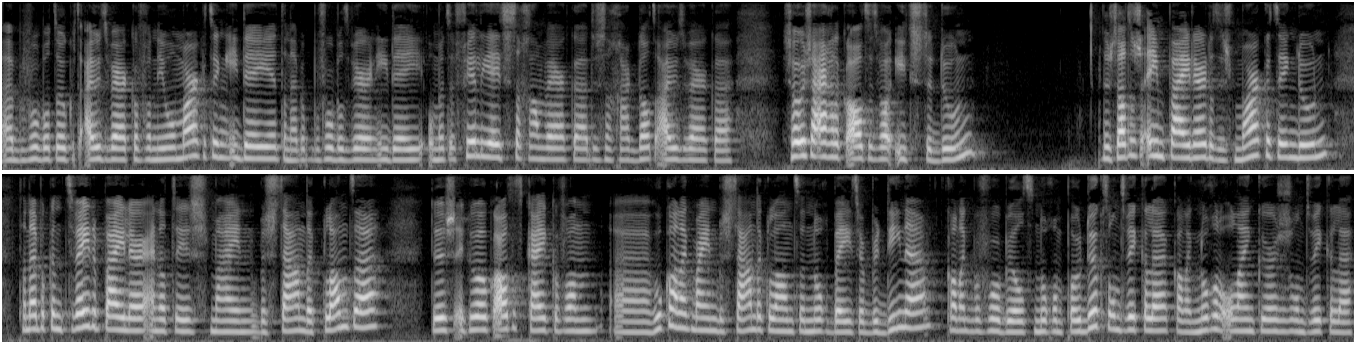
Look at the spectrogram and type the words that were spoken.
Uh, bijvoorbeeld ook het uitwerken van nieuwe marketingideeën. Dan heb ik bijvoorbeeld weer een idee om met affiliates te gaan werken. Dus dan ga ik dat uitwerken. Zo is er eigenlijk altijd wel iets te doen. Dus dat is één pijler, dat is marketing doen. Dan heb ik een tweede pijler en dat is mijn bestaande klanten. Dus ik wil ook altijd kijken van uh, hoe kan ik mijn bestaande klanten nog beter bedienen? Kan ik bijvoorbeeld nog een product ontwikkelen? Kan ik nog een online cursus ontwikkelen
